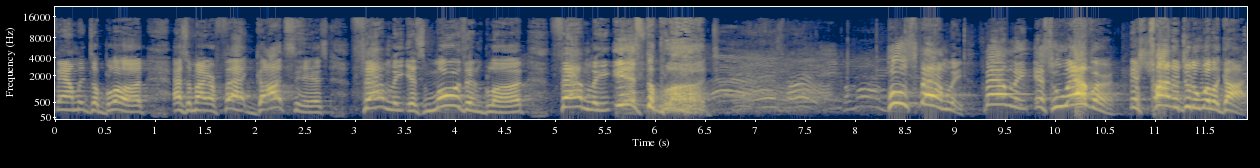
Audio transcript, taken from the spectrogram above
family to blood. As a matter of fact, God says family is more than blood. Family is the blood. That's right. Come on. Whose family? Family is whoever is trying to do the will of God.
